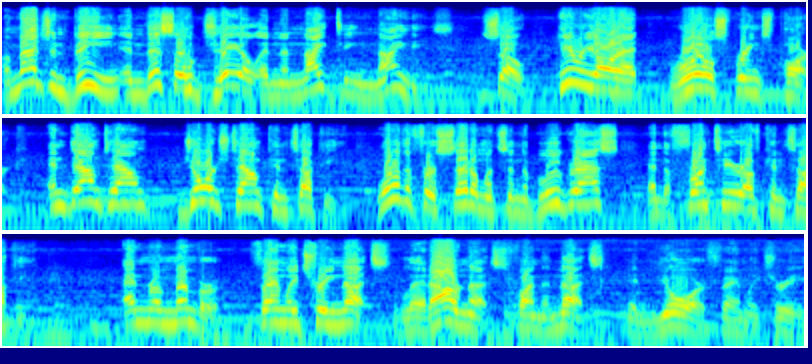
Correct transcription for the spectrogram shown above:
Imagine being in this old jail in the 1990s. So here we are at Royal Springs Park in downtown Georgetown, Kentucky, one of the first settlements in the bluegrass and the frontier of Kentucky. And remember, Family Tree Nuts, let our nuts find the nuts in your family tree.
